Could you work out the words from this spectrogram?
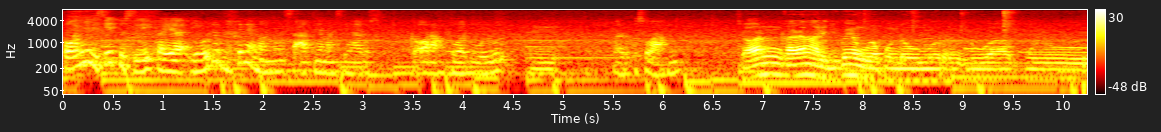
pokoknya di situ sih kayak ya udah mungkin emang saatnya masih harus ke orang tua dulu Hmm. baru ke suami Soalnya kadang ada juga yang walaupun udah umur 20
